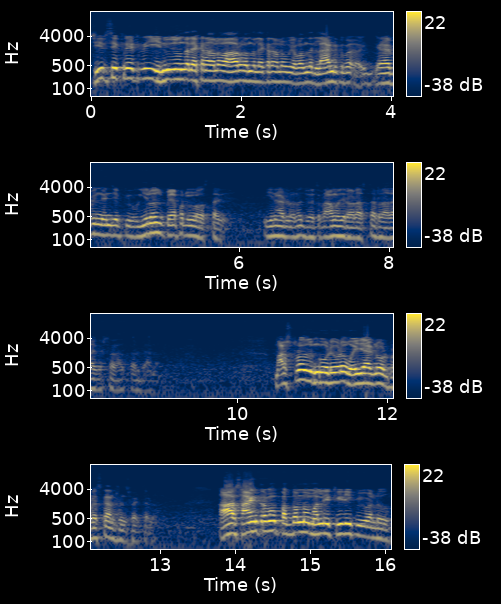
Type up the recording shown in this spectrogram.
చీఫ్ సెక్రటరీ ఎనిమిది వందల ఎకరాలు ఆరు వందల ఎకరాలు వంద ల్యాండ్ గ్రాబింగ్ అని చెప్పి ఈ రోజు పేపర్లలో వస్తుంది ఈనాడులోనూ జ్యోతి రామోజీరావు రాస్తాడు రాధాకృష్ణ రాస్తాడు బ్యానర్. మరుసటి రోజు ఇంకోటి కూడా వైజాగ్లో ఒకటి ప్రెస్ కాన్ఫరెన్స్ పెడతాడు. ఆ సాయంత్రము పద్దెనిమిది మళ్ళీ టీడీపీ వాళ్ళు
